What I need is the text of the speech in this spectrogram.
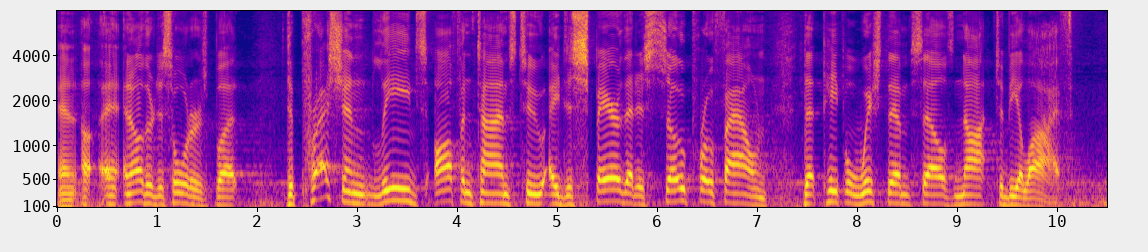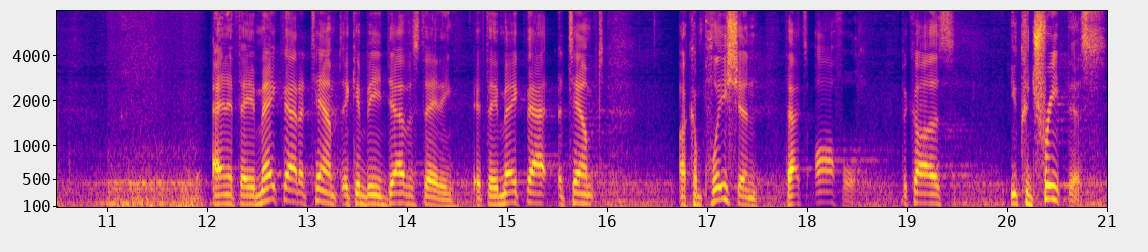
and, uh, and other disorders. But Depression leads oftentimes to a despair that is so profound that people wish themselves not to be alive. And if they make that attempt, it can be devastating. If they make that attempt a completion, that's awful because you could treat this.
